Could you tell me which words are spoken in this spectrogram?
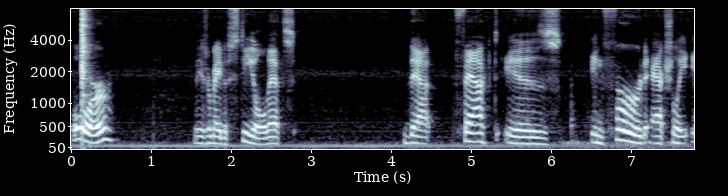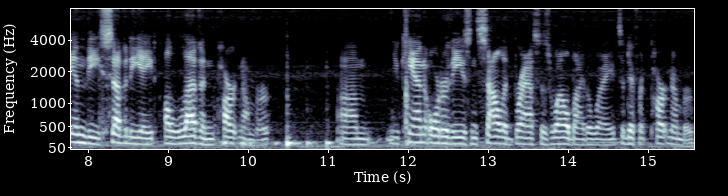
Or these are made of steel. That's that fact is inferred actually in the 7811 part number. Um, you can order these in solid brass as well, by the way. It's a different part number.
